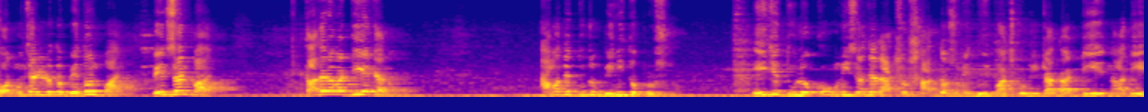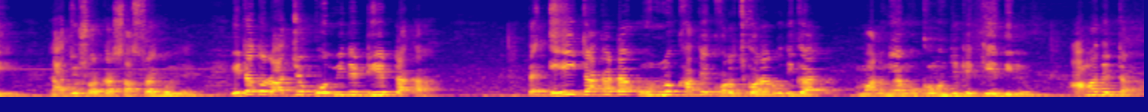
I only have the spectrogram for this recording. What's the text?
কর্মচারীরা তো বেতন পায়, পেনশন পায়। তাদের আবার ডিএ কেন? আমাদের দুটো বিনীত প্রশ্ন। এই যে দু লক্ষ উনিশ হাজার একশো সাত দশমিক দুই পাঁচ কোটি টাকা ডিএ না দিয়ে রাজ্য সরকার সাশ্রয় করলেন, এটা তো রাজ্য কর্মীদের ডিএর টাকা। তা এই টাকাটা অন্য খাতে খরচ করার অধিকার মাননীয় মুখ্যমন্ত্রীকে কে দিল? আমাদের টাকা।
